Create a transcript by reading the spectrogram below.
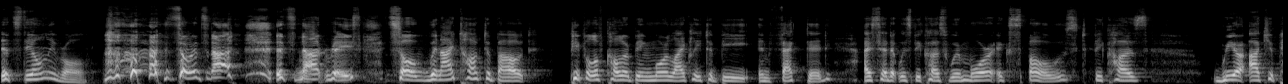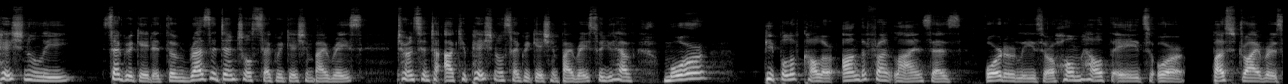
It's the only role. so it's not it's not race. So when I talked about people of color being more likely to be infected. I said it was because we're more exposed, because we are occupationally segregated. The residential segregation by race turns into occupational segregation by race. So you have more people of color on the front lines as orderlies or home health aides or bus drivers.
